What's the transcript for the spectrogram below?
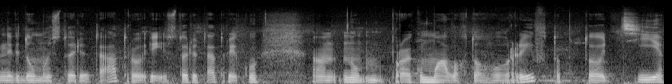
невідому історію театру і історію театру, яку е, ну про яку мало хто говорив. Тобто ті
